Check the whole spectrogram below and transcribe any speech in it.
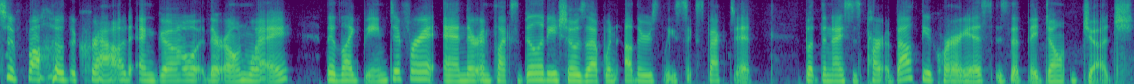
to follow the crowd and go their own way. They like being different, and their inflexibility shows up when others least expect it. But the nicest part about the Aquarius is that they don't judge.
